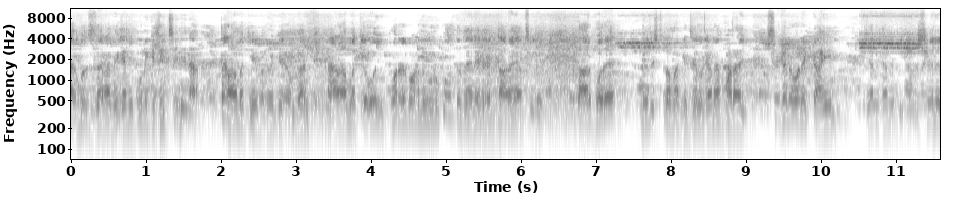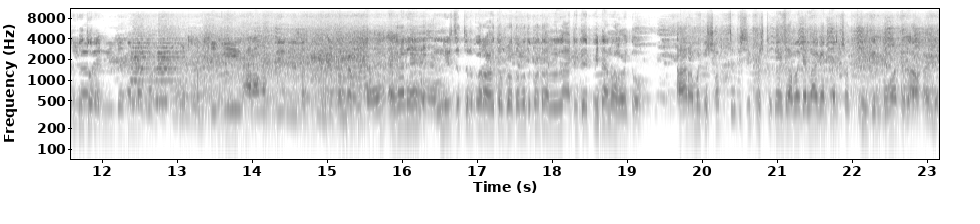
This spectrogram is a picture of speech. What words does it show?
আমি বলছি, স্যার, আমি এখানে কোনো কিছুই চিনি না। তারা আমাকে এভাবে তারা আমাকে ওই পরের ঘটনাগুলো বলতে দেয় না দাঁড়ায় আছিল। তারপরে মিতেশ আমাকে জেলখানায় পাঠাই সেখানে অনেক কাহিনী। জেলখানার ভিতরে ভিতরে। দিয়ে এখানে নির্যাতন করা হয়তো প্রথমত কথা হলো লাঠিতে পিটানো হয়তো। আর আমাকে সবচেয়ে বেশি কষ্ট হয়েছে আমাকে লাগাতার ছত্রিশ দিন ঘুমাতে দেওয়া হয়নি।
